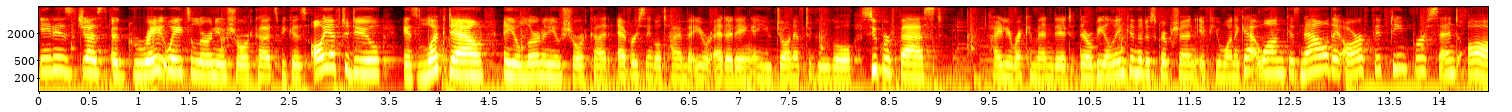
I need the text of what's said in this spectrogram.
It is just a great way to learn new shortcuts because all you have to do is look down and you'll learn a new shortcut every single time that you're editing and you don't have to Google. Super fast, highly recommended. There will be a link in the description if you want to get one because now they are 15% off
